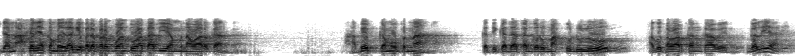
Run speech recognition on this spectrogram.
dan akhirnya kembali lagi pada perempuan tua tadi yang menawarkan. Habib, kamu pernah ketika datang ke rumahku dulu, Aku tawarkan kawin. Galia,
